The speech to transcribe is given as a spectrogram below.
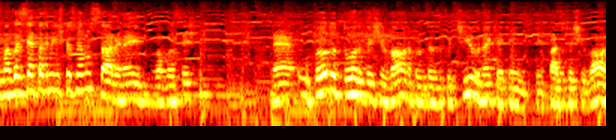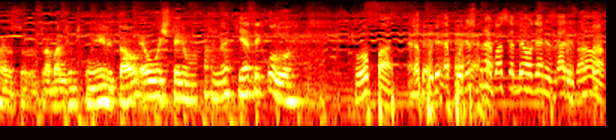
uma coisa certamente que as pessoas não sabem, né? E pra vocês né, o produtor do festival, né, produtor executivo, né, que é quem, quem faz o festival, né, eu, sou, eu, trabalho junto com ele e tal, é o Estênio Matos, né, que é tricolor. Opa, é por, é por isso que o negócio é bem organizado, então.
